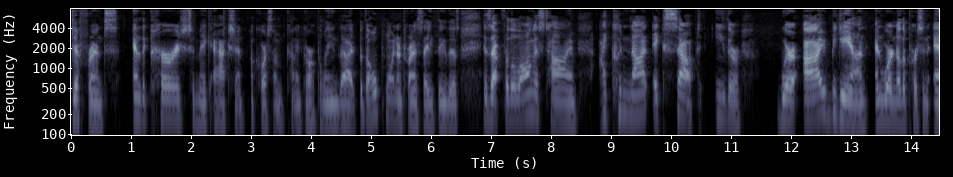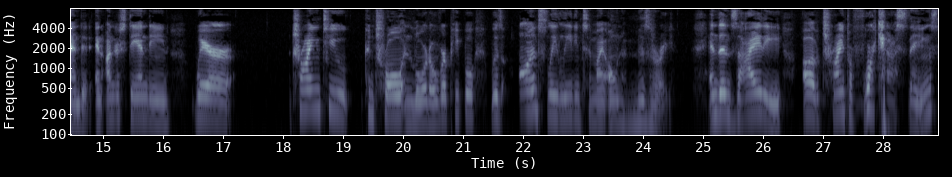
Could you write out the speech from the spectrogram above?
difference and the courage to make action. Of course, I'm kind of garbling that, but the whole point I'm trying to say through this is that for the longest time, I could not accept either where I began and where another person ended, and understanding where trying to control and lord over people was honestly leading to my own misery. And the anxiety of trying to forecast things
